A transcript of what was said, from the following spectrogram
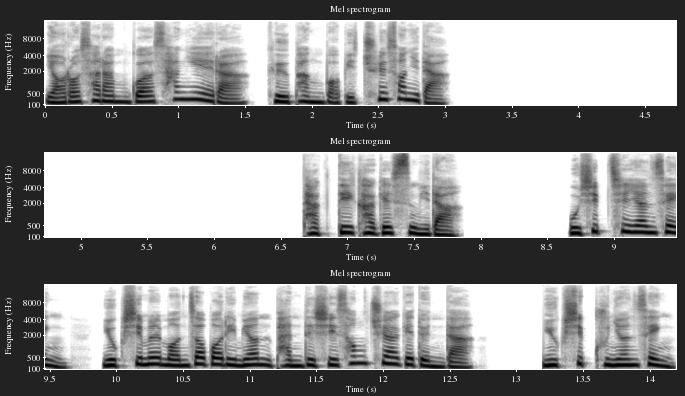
여러 사람과 상의해라. 그 방법이 최선이다. 닭띠 가겠습니다. 57년생, 욕심을 먼저 버리면 반드시 성취하게 된다. 69년생,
